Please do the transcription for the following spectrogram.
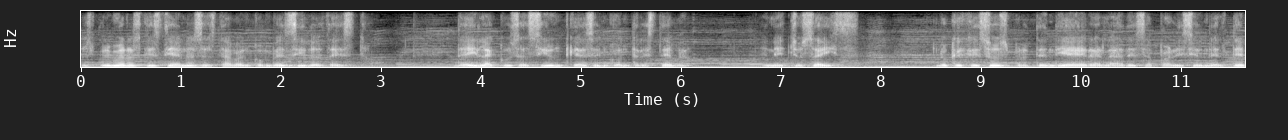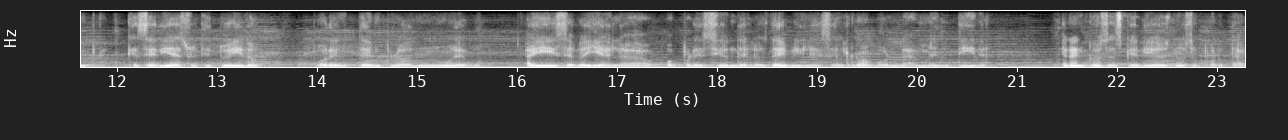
Los primeros cristianos estaban convencidos de esto. De ahí la acusación que hacen contra Esteban, en Hechos 6. Lo que Jesús pretendía era la desaparición del templo que sería sustituido por el templo nuevo. Ahí se veía la opresión de los débiles, el robo, la mentira. Eran cosas que Dios no soportaba.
